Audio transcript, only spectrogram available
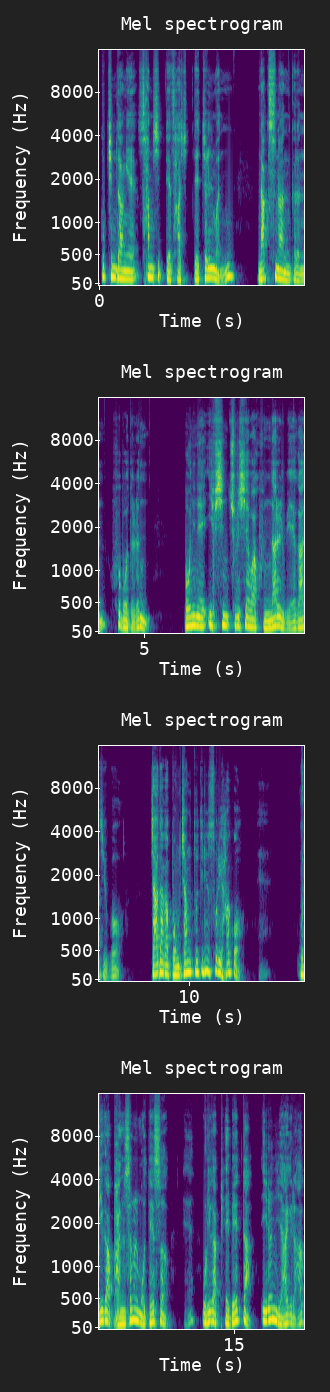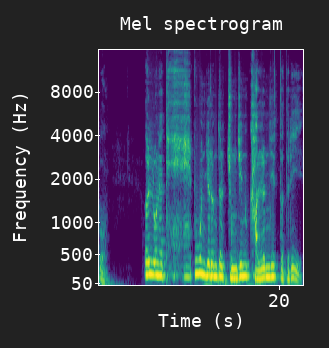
국힘당의 30대 40대 젊은 낙순한 그런 후보들은 본인의 입신 출세와 훗날을 위해 가지고 자다가 봉창 두드린 소리하고 우리가 반성을 못해서 우리가 패배했다 이런 이야기를 하고 언론의 대부분 여러분들 중진 칼럼니스트들이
